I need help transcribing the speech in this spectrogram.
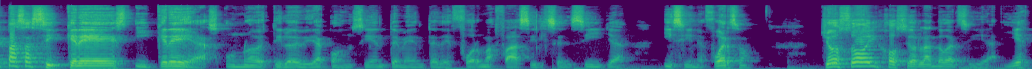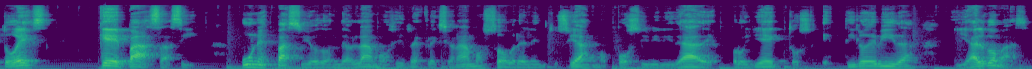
pasa si crees y creas un nuevo estilo de vida conscientemente, de forma fácil, sencilla y sin esfuerzo? Yo soy José Orlando García y esto es ¿Qué pasa si? Un espacio donde hablamos y reflexionamos sobre el entusiasmo, posibilidades, proyectos, estilo de vida y algo más,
